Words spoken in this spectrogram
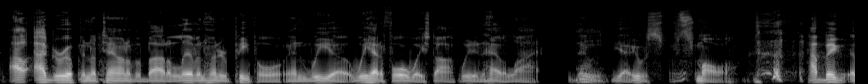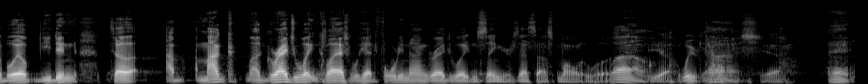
I, I grew up in a town of about eleven hundred people, and we uh, we had a four way stop. We didn't have a lot. Hmm. was, yeah, it was small. How big? Well, you didn't. So I, my my graduating class, we had forty nine graduating seniors. That's how small it was. Wow. Yeah, we were tiny. Yeah. Hey.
